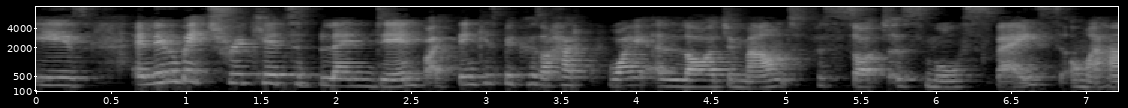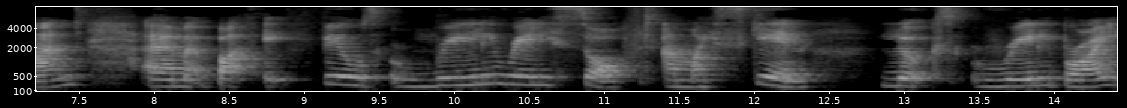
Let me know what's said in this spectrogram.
is a little bit trickier to blend in, but I think it's because I had quite a large amount for such a small space on my hand. Um, but it feels really, really soft and my skin looks really bright.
